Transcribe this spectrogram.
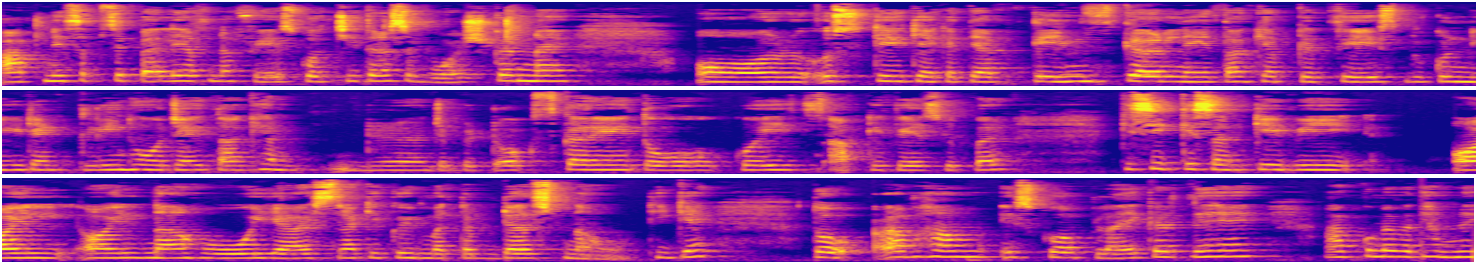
आपने सबसे पहले अपना फेस को अच्छी तरह से वॉश करना है। और उसके क्या कहते हैं, आप क्लींस कर लें ताकि आपके फेस बिल्कुल नीट एंड क्लीन हो जाए, ताकि हम जब डिटॉक्स करें तो कोई आपके फेस के ऊपर किसी किस्म की भी ऑयल ऑयल ना हो या इस तरह की कोई मतलब डस्ट ना हो, ठीक है? तो अब हम इसको अप्लाई करते हैं। आपको मैं बता हमने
